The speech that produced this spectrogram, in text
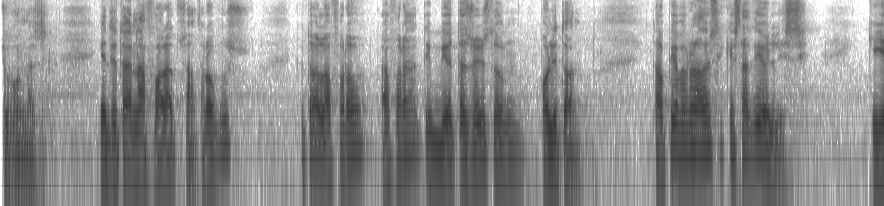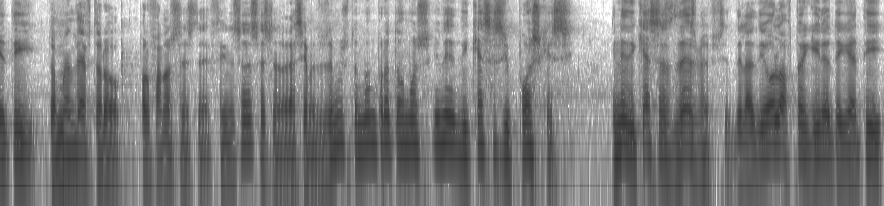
ψυχών μαζί. Γιατί το ένα αφορά τους ανθρώπους και το άλλο αφορά, αφορά την ποιότητα ζωής των πολιτών. Τα οποία πρέπει να δώσετε και στα δύο λύση. Και γιατί το μεν δεύτερο προφανώς είναι στην ευθύνη σας, σε συνεργασία με τους Δήμους, το μεν πρώτο όμως είναι δικιά σας υπόσχεση. Είναι δικιά σας δέσμευση. Δηλαδή όλο αυτό γίνεται γιατί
